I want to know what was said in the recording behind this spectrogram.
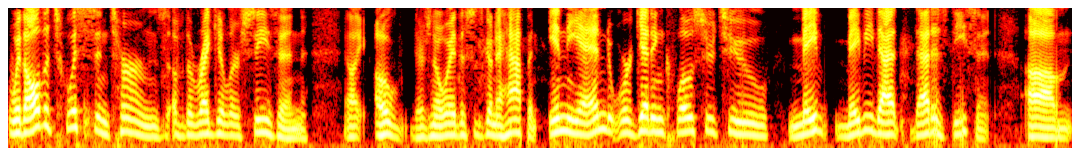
with all the twists and turns of the regular season, like, oh, there's no way this is going to happen. In the end, we're getting closer to maybe maybe that that is decent. Um,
